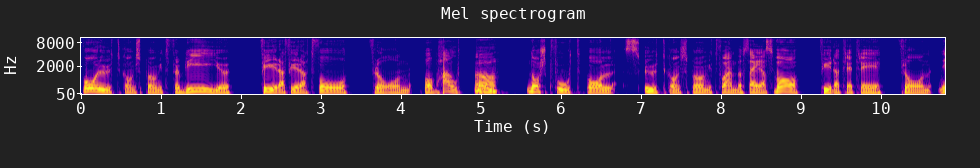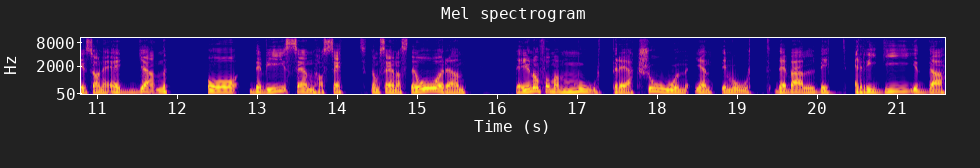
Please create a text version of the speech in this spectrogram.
Vår utgångspunkt förblir ju 4-4-2 från Bob Houghton. Ja. Norsk fotbolls utgångspunkt får ändå sägas vara 4-3-3 från Nils-Arne Eggen. Och det vi sen har sett de senaste åren, det är ju någon form av motreaktion gentemot det väldigt rigida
